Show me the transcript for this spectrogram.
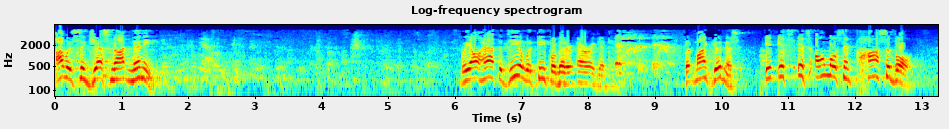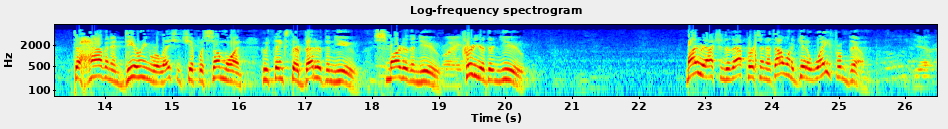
I would suggest not many. We all have to deal with people that are arrogant. But my goodness, it, it's, it's almost impossible to have an endearing relationship with someone who thinks they're better than you, smarter than you, right. prettier than you. My reaction to that person is I want to get away from them. Yeah.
